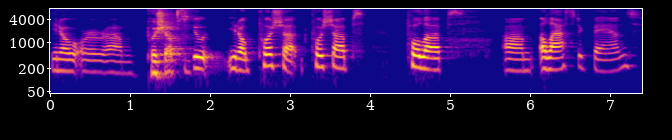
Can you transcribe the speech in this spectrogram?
you know or um, push ups. Do you know push up push ups, pull ups um, elastic bands.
